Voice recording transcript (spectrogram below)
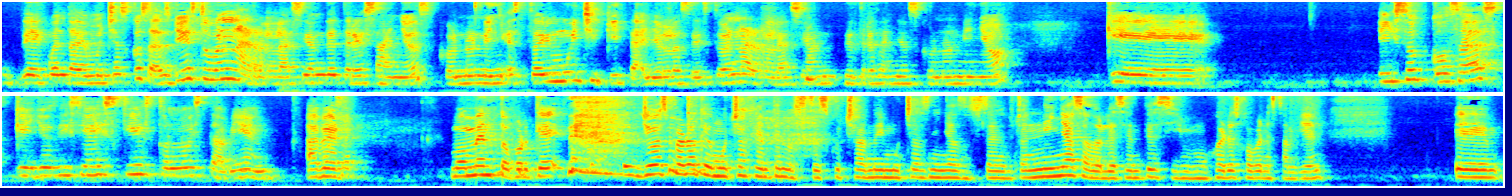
de cuenta de muchas cosas. Yo estuve en una relación de tres años con un niño, estoy muy chiquita, yo lo sé, estuve en una relación de tres años con un niño que hizo cosas que yo decía, es que esto no está bien. A ver, momento, porque yo espero que mucha gente nos esté escuchando y muchas niñas nos estén escuchando, niñas, adolescentes y mujeres jóvenes también. Eh,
